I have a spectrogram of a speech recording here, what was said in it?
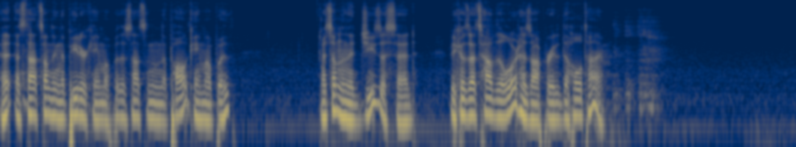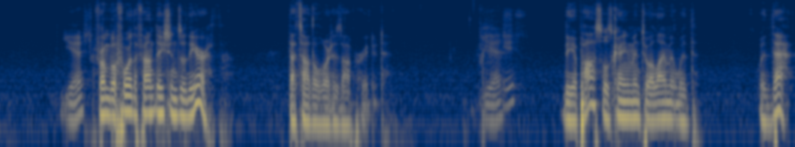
That- That's not something that Peter came up with. It's not something that Paul came up with. That's something that Jesus said because that's how the Lord has operated the whole time. Yes. From before the foundations of the earth. That's how the Lord has operated. Yes. The apostles came into alignment with with that.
